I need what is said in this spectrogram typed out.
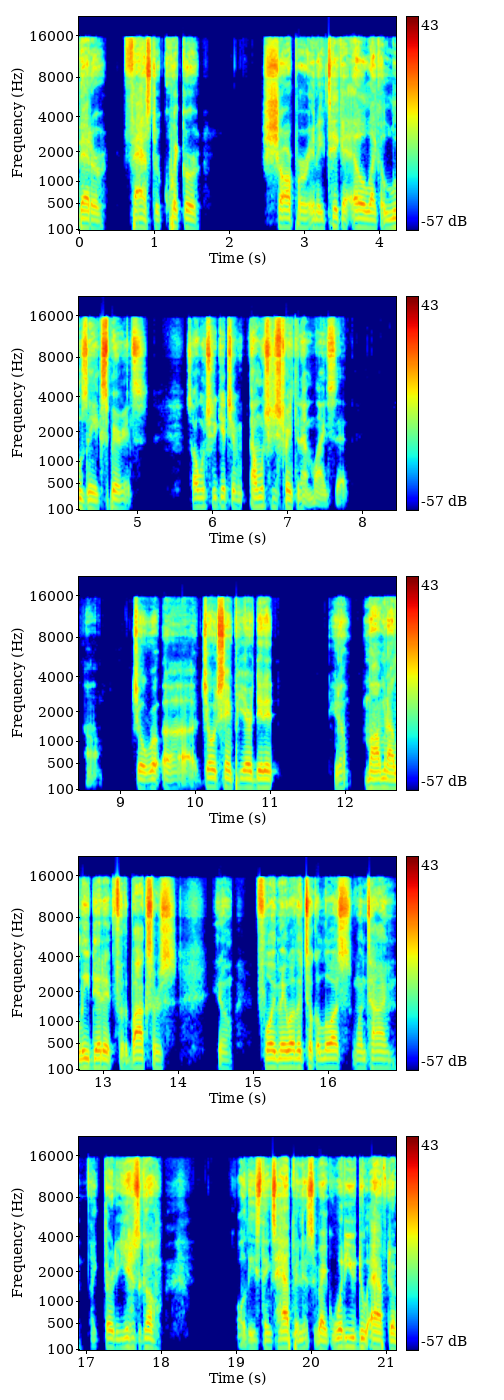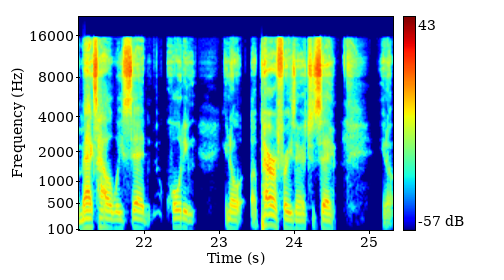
better, faster, quicker, sharper, and they take a L like a losing experience. So I want you to get your, I want you to strengthen that mindset. Um, Joe uh, George St. Pierre did it. You know, Muhammad Ali did it for the boxers. You know, Floyd Mayweather took a loss one time, like 30 years ago. All these things happen. It's like, what do you do after? Max Holloway said, quoting, you know, a paraphrasing, I should say, you know,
